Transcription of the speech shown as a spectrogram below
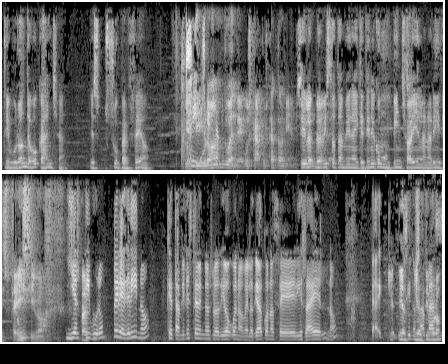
tiburón de boca ancha. Es súper feo. Y el tiburón duende, busca, busca Tony. Sí, lo, he visto también ahí, que tiene como un pincho ahí en la nariz. Es feísimo. Y el tiburón peregrino, que también este nos lo dio, bueno, me lo dio a conocer Israel, ¿no? Y, el, tiburón,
